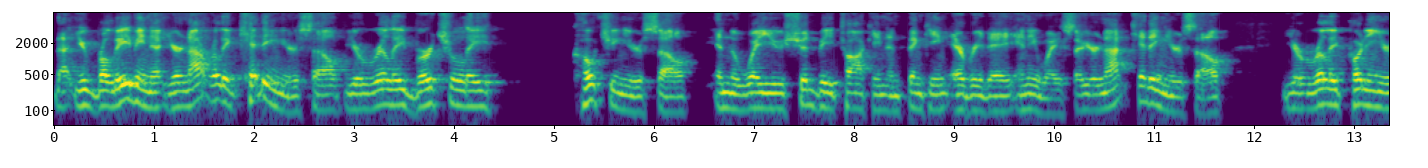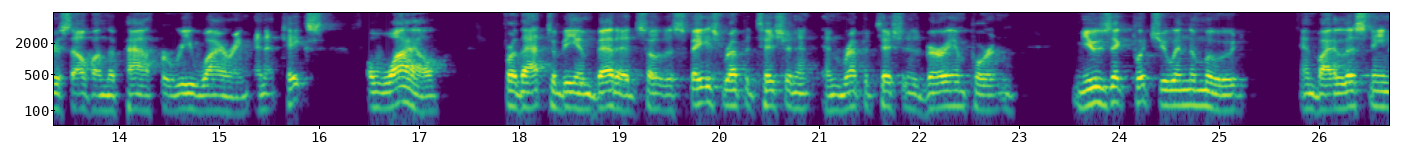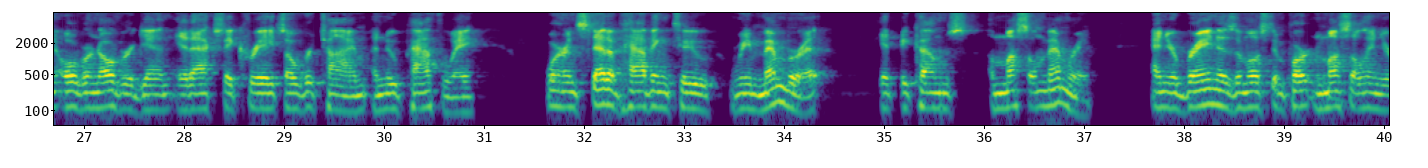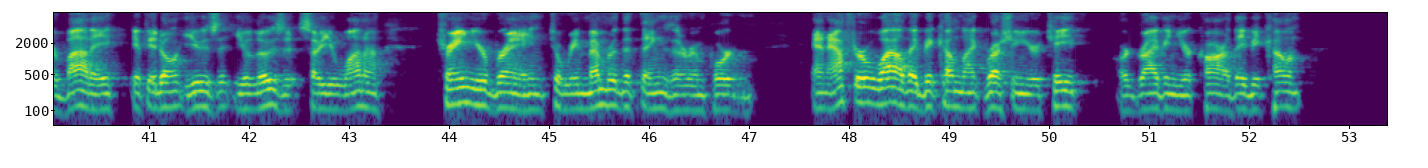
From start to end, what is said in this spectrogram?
that you're believing it you're not really kidding yourself you're really virtually coaching yourself in the way you should be talking and thinking every day anyway. So you're not kidding yourself you're really putting yourself on the path for rewiring. And it takes a while for that to be embedded. So the space repetition and repetition is very important. Music puts you in the mood. And by listening over and over again it actually creates over time a new pathway where instead of having to remember it it becomes a muscle memory and your brain is the most important muscle in your body if you don't use it you lose it so you want to train your brain to remember the things that are important and after a while they become like brushing your teeth or driving your car they become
